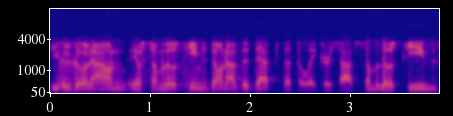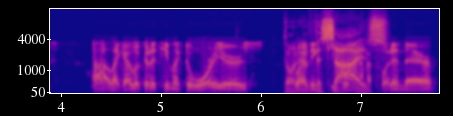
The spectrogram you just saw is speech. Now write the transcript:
you could go down. You know, some of those teams don't have the depth that the Lakers have. Some of those teams, uh, like I look at a team like the Warriors, don't have the size kind of put in there.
